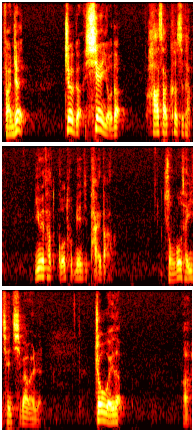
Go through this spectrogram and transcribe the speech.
反正这个现有的哈萨克斯坦，因为它国土面积太大了，总共才一千七百万人，周围的啊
